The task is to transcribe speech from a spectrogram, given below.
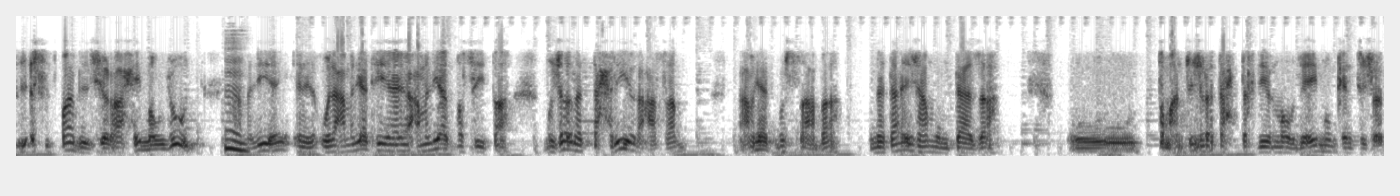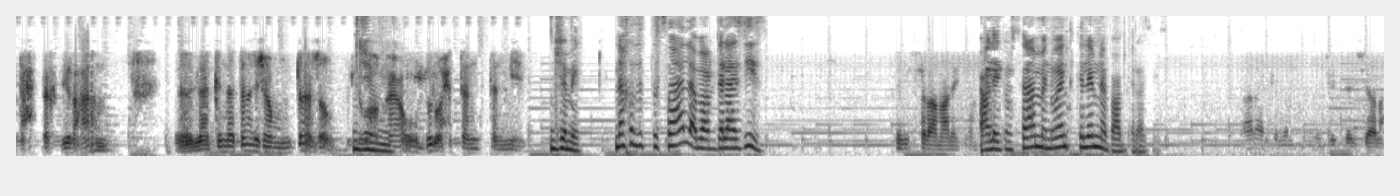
الاستطباب الجراحي موجود. عملية والعمليات هي عمليات بسيطة مجرد تحرير عصب عمليات مش صعبة نتائجها ممتازة. وطبعا تجرى تحت تخدير موضعي ممكن تجرى تحت تخدير عام لكن نتائجها ممتازة بالواقع وبروح التن- التنميل جميل. ناخذ اتصال أبو عبد العزيز. السلام عليكم. عليكم السلام. من وين تكلمنا أبو عبد العزيز؟ أنا كلمت من جدة إن شاء الله.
